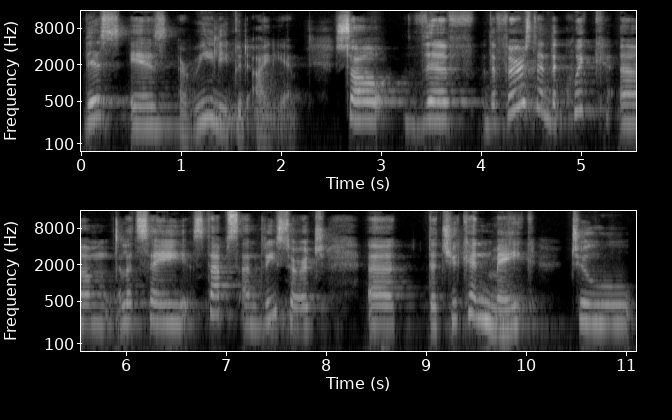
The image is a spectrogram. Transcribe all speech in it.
this is a really good idea. So the the first and the quick, um, let's say, steps and research uh, that you can make to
